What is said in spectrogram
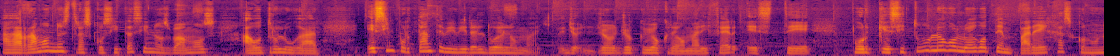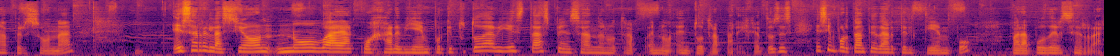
Agarramos nuestras cositas y nos vamos a otro lugar es importante vivir el duelo, yo, yo, yo, creo, Marifer, este, porque si tú luego, luego te emparejas con una persona, esa relación no va a cuajar bien porque tú todavía estás pensando en, otra, en, tu otra pareja. Entonces es importante darte el tiempo para poder cerrar.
